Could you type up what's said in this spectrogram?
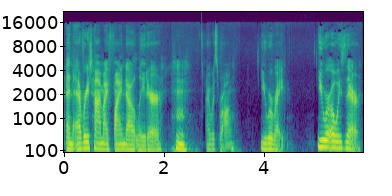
And every time I find out later, hmm, I was wrong. You were right. You were always there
